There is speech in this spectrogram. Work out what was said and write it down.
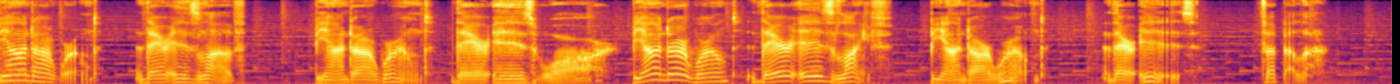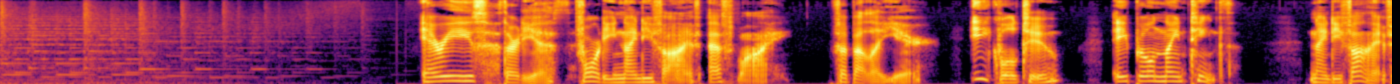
Beyond our world, there is love. Beyond our world, there is war. Beyond our world, there is life. Beyond our world, there is Fabella. Aries 30th, 4095 FY, Fabella year, equal to April 19th, 95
